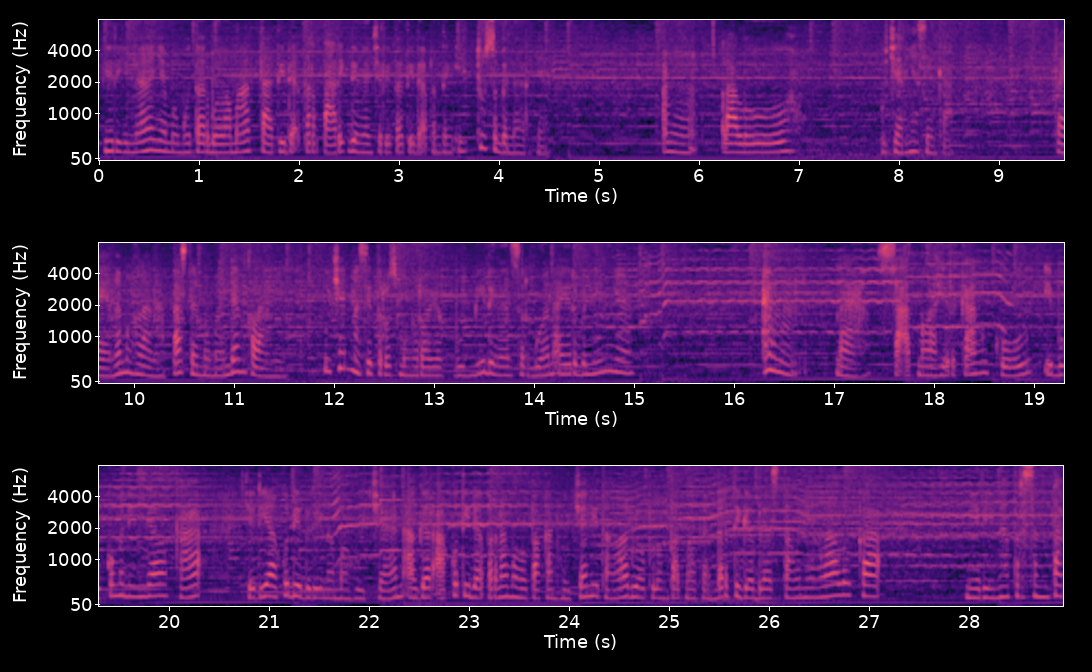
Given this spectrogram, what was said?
Nirina hanya memutar bola mata, tidak tertarik dengan cerita tidak penting itu sebenarnya. Hmm, lalu, ujarnya singkat. Rayana menghela napas dan memandang ke langit. Hujan masih terus mengeroyok bumi dengan serbuan air beningnya. nah, saat melahirkanku, ibuku meninggal, Kak. Jadi aku diberi nama Hujan agar aku tidak pernah melupakan hujan di tanggal 24 November 13 tahun yang lalu, Kak. Nirina tersentak,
